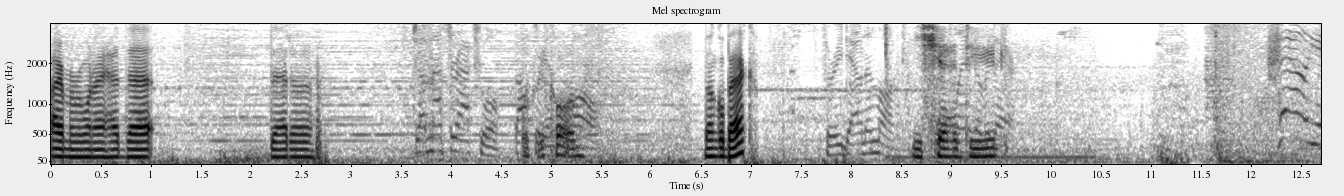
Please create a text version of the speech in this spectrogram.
I remember when I had that. That uh, Jumpmaster Actual. What's it called? wall. you wanna go back? Three down and locked. Yeah, Slate over dude. Hell yeah!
